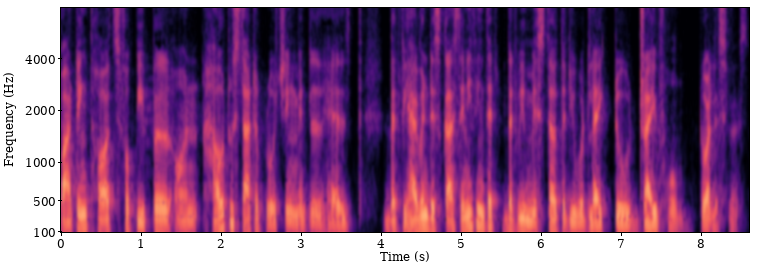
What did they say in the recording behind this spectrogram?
parting thoughts for people on how to start approaching mental health that we haven't discussed? Anything that, that we missed out that you would like to drive home to our listeners?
